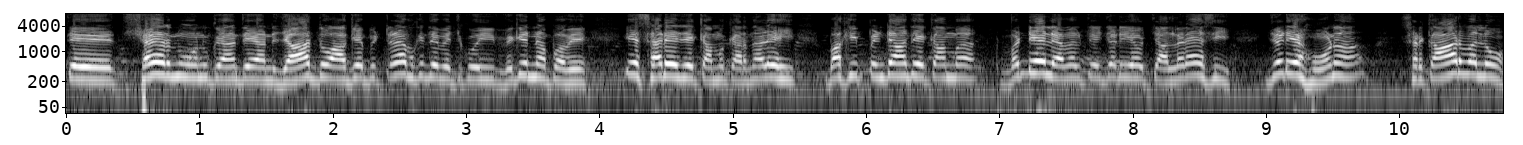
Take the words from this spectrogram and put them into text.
ਤੇ ਸ਼ਹਿਰ ਨੂੰ ਉਹਨੂੰ ਕਹਿੰਦੇ ਆ ਨਿਜਾਤ ਦਵਾ ਕੇ ਵੀ ਟ੍ਰੈਫਿਕ ਦੇ ਵਿੱਚ ਕੋਈ ਵਿਘਨ ਨਾ ਪਵੇ, ਇਹ ਸਾਰੇ ਜੇ ਕੰਮ ਕਰਨ ਵਾਲੇ ਸੀ। ਬਾਕੀ ਪਿੰਡਾਂ ਦੇ ਕੰਮ ਵੱਡੇ ਲੈਵਲ ਤੇ ਜਿਹੜੇ ਉਹ ਚੱਲ ਰਹੇ ਸੀ, ਜਿਹੜੇ ਹੁਣ ਸਰਕਾਰ ਵੱਲੋਂ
